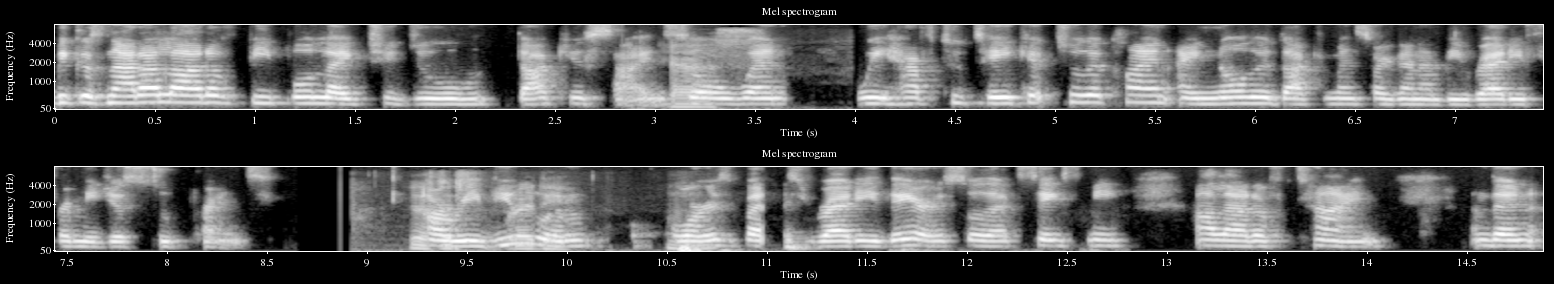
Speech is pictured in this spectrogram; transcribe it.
because not a lot of people like to do DocuSign. Yes. So when we have to take it to the client, I know the documents are gonna be ready for me just to print. Yeah, I'll review ready. them, of mm-hmm. course, but it's ready there. So that saves me a lot of time. And then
